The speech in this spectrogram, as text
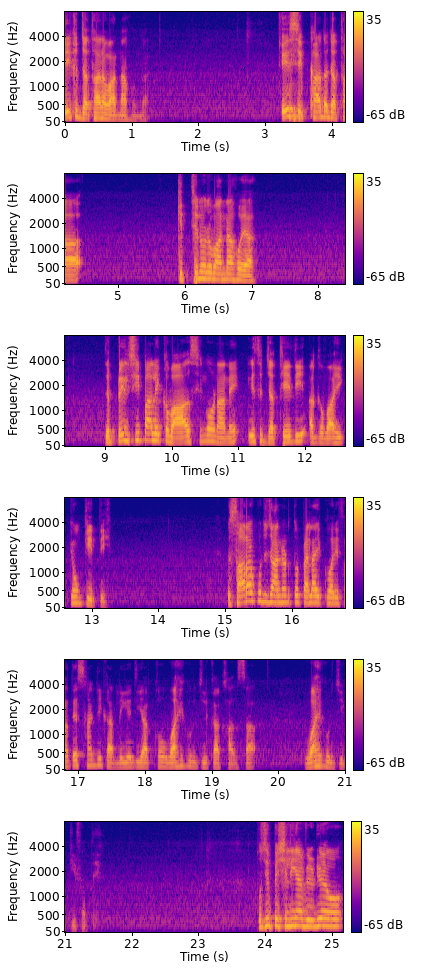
ਇੱਕ ਜਥਾ ਰਵਾਨਾ ਹੁੰਦਾ। ਇਹ ਸਿੱਖਾਂ ਦਾ ਜਥਾ ਕਿੱਥੇ ਨੂੰ ਰਵਾਨਾ ਹੋਇਆ? ਤੇ ਪ੍ਰਿੰਸੀਪਲ ਇਕਬਾਲ ਸਿੰਘ ਹੋਣਾ ਨੇ ਇਸ ਜਥੇ ਦੀ ਅਗਵਾਹੀ ਕਿਉਂ ਕੀਤੀ? ਇਹ ਸਾਰਾ ਕੁਝ ਜਾਣਨ ਤੋਂ ਪਹਿਲਾਂ ਇੱਕ ਵਾਰੀ ਫਤਿਹ ਸਾਂਝੀ ਕਰ ਲਈਏ ਜੀ, ਆਖੋ ਵਾਹਿਗੁਰੂ ਜੀ ਕਾ ਖਾਲਸਾ, ਵਾਹਿਗੁਰੂ ਜੀ ਕੀ ਫਤਿਹ। ਤੁਸੀਂ ਪਿਛਲੀਆਂ ਵੀਡੀਓ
